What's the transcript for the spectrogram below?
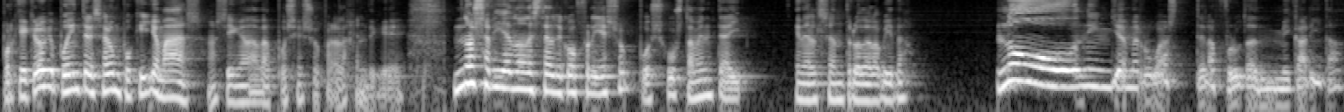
Porque creo que puede interesar un poquillo más. Así que nada, pues eso, para la gente que no sabía dónde está el cofre y eso, pues justamente ahí, en el centro de la vida. No, ninja, me robaste la fruta en mi carita.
